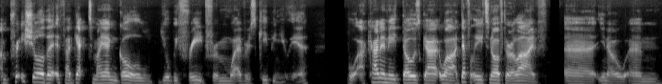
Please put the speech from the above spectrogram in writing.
I'm pretty sure that if I get to my end goal, you'll be freed from whatever is keeping you here. But I kind of need those guys. Well, I definitely need to know if they're alive. Uh, you know, um,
